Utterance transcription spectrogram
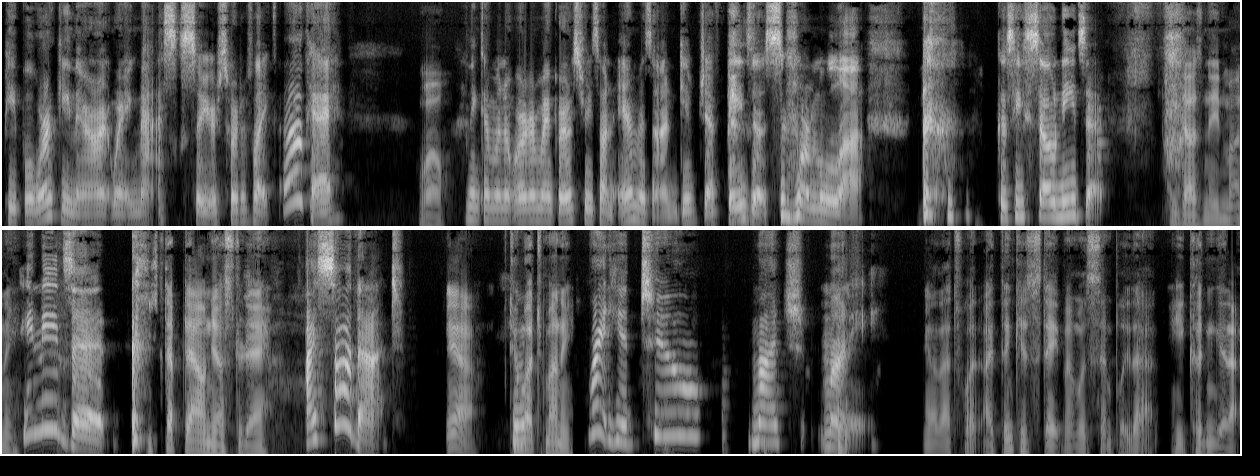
people working there aren't wearing masks. So you're sort of like, oh, okay. Well, I think I'm going to order my groceries on Amazon, give Jeff Bezos some more moolah because he so needs it. He does need money. He needs it. he stepped down yesterday. I saw that. Yeah, too much money. Right, he had too much money. Yeah, that's what I think his statement was simply that. He couldn't get out,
